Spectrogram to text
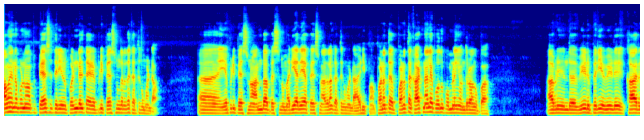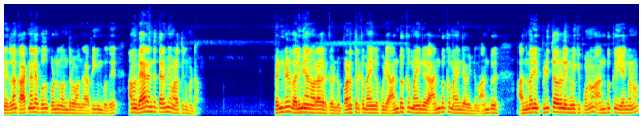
அவன் என்ன பண்ணுவான்? அப்போ பேச தெரியணும் பெண்கள்கிட்ட எப்படி பேசணுங்கிறத கற்றுக்க மாட்டான். எப்படி பேசணும்? அன்பாக பேசணும்? மரியாதையாக பேசணும்? அதெல்லாம் கற்றுக்க மாட்டான். அடிப்பான். பணத்தை பணத்தை காட்டினாலே போதும் பொம்பளைங்க வந்துடுவாங்கப்பா அப்படி இந்த வீடு பெரிய வீடு கார் இதெல்லாம் காட்டினாலே போதும் பொண்ணுங்க வந்துடுவாங்க அப்படிங்கும்போது அவன் வேற எந்த திறமையும் வளர்த்துக்க மாட்டான். பெண்கள் வலிமையானவராக இருக்க வேண்டும். பணத்திற்கு மயங்கக்கூடிய அன்புக்கு மயங்க அன்புக்கு மயங்க வேண்டும். அன்பு அந்த மாதிரி பிடித்தவர்களை நோக்கி போகணும். அன்புக்கு இயங்கணும்.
